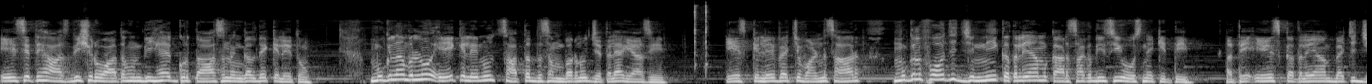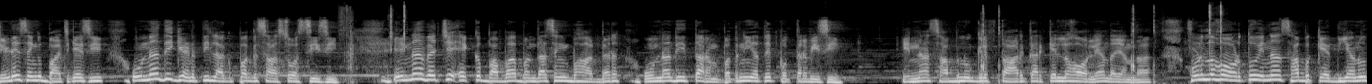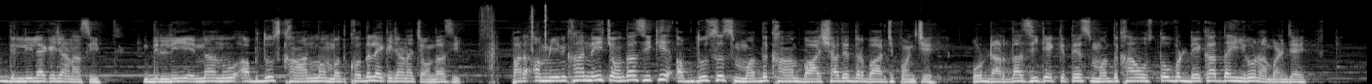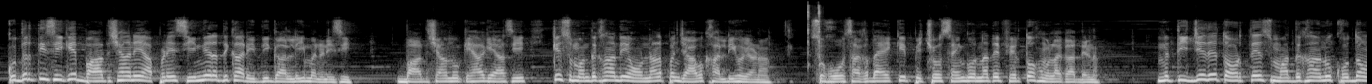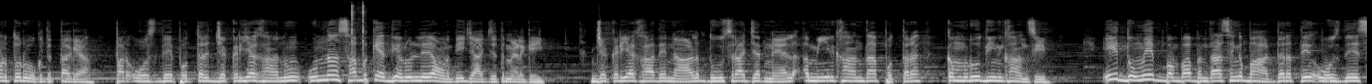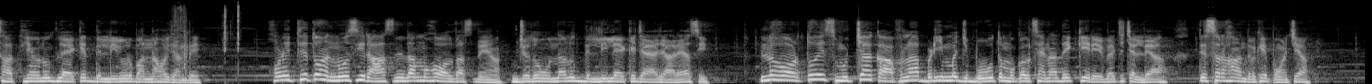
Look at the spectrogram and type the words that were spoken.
ਇਸ ਇਤਿਹਾਸ ਦੀ ਸ਼ੁਰੂਆਤ ਹੁੰਦੀ ਹੈ ਗੁਰਦਾਸ ਨੰਗਲ ਦੇ ਕਿਲੇ ਤੋਂ। ਮੁਗਲਾਂ ਵੱਲੋਂ ਇਹ ਕਿਲੇ ਨੂੰ 7 ਦਸੰਬਰ ਨੂੰ ਜਿੱਤ ਲਿਆ ਗਿਆ ਸੀ। ਇਸ ਕਿਲੇ ਵਿੱਚ ਵੰਡਸਾਰ ਮੁਗਲ ਫੌਜ ਜਿੰਨੀ ਕਤਲੇਆਮ ਕਰ ਸਕਦੀ ਸੀ, ਉਸਨੇ ਕੀਤੀ। ਅਤੇ ਇਸ ਕਤਲੇਆਮ ਵਿੱਚ ਜਿਹੜੇ ਸਿੰਘ ਬਚ ਗਏ ਸੀ, ਉਹਨਾਂ ਦੀ ਗਿਣਤੀ ਲਗਭਗ 780 ਸੀ ਇਹਨਾਂ ਵਿੱਚ ਇੱਕ ਬਾਬਾ ਬੰਦਾ ਸਿੰਘ ਬਹਾਦਰ, ਉਹਨਾਂ ਦੀ ਧਰਮ ਪਤਨੀ ਅਤੇ ਪੁੱਤਰ ਵੀ ਸੀ। ਇਹਨਾਂ ਸਭ ਨੂੰ ਗ੍ਰਿਫਤਾਰ ਕਰਕੇ ਲਾਹੌਰ ਲਿਆਂਦਾ ਜਾਂਦਾ। ਹੁਣ ਲਾਹੌਰ ਤੋਂ ਇਹਨਾਂ ਸਭ ਕੈਦੀਆਂ ਨੂੰ ਦਿੱਲੀ ਲੈ ਕੇ ਜਾਣਾ ਸੀ। ਦਿੱਲੀ ਇਹਨਾਂ ਨੂੰ ਅਬਦੁਸ ਖਾਨ ਮੁਹੰਮਦ ਖੁਦ ਲੈ ਕੇ ਜਾਣਾ ਚਾਹੁੰਦਾ ਸੀ। ਪਰ ਅਮੀਨ ਖਾਨ ਨਹੀਂ ਚਾਹੁੰਦਾ ਸੀ ਕਿ ਅਬਦੁਸ ਸਮਦ ਖਾਨ ਬਾਦਸ਼ਾਹ ਦੇ ਦਰਬਾਰ 'ਚ ਪਹੁੰਚੇ। ਉਹ ਡਰਦਾ ਸੀ ਕਿ ਕਿਤੇ ਸਮਦ ਖਾਨ ਉਸ ਤੋਂ ਵੱਡੇ ਕੱਦ ਦਾ ਹੀਰੋ ਨਾ ਬਣ ਜਾਏ। ਕੁਦਰਤੀ ਸੀ ਕਿ ਬਾਦਸ਼ਾਹ ਨੇ ਆਪਣੇ ਸੀਨੀਅਰ ਅਧਿਕਾਰੀ ਦੀ ਗੱਲ ਹੀ ਮੰਨਣੀ ਸੀ। ਬਾਦਸ਼ਾਹ ਨੂੰ ਕਿਹਾ ਗਿਆ ਸੀ ਕਿ ਸਮੰਦ ਖਾਨ ਦੇ ਆਉਣ ਨਾਲ ਪੰਜਾਬ ਖਾਲੀ ਹੋ ਜਾਣਾ। ਸੋ ਹੋ ਸਕਦਾ ਹੈ ਕਿ ਪਿੱਛੋਂ ਸਿੰਘ ਉਹਨਾਂ ਤੇ ਫਿਰ ਤੋਂ ਹਮਲਾ ਕਰ ਦੇਣ। ਨਤੀਜੇ ਦੇ ਤੌਰ ਤੇ ਸਮਦ ਖਾਨ ਨੂੰ ਖੁਦ ਆਉਣ ਤੋਂ ਰੋਕ ਦਿੱਤਾ ਗਿਆ, ਪਰ ਉਸ ਦੇ ਪੁੱਤਰ ਜ਼ਕਰੀਆ ਖਾਨ ਨੂੰ ਉਹਨਾਂ ਸਭ ਕੈਦੀਆਂ ਨੂੰ ਲਿਆਉਣ ਦੀ ਇਜਾਜ਼ਤ ਮਿਲ ਗਈ। ਜ਼ਕਰੀਆ ਖਾਨ ਦੇ ਨਾਲ ਦੂਸਰਾ ਜਰਨੈਲ ਅਮੀਰ ਖਾਨ ਦਾ ਪੁੱਤਰ ਕਮਰੂਦੀਨ ਖਾਨ ਸੀ। ਇਹ ਦੋਵੇਂ ਬੰਬਾ ਬੰਦਾ ਸਿੰਘ ਬਹਾਦਰ ਅਤੇ ਉਸ ਦੇ ਸਾਥੀਆਂ ਨੂੰ ਲੈ ਕੇ ਦਿੱਲੀ ਨੂੰ ਰਵਾਨਾ ਹੋ ਜਾਂਦੇ। ਹੁਣ ਇੱਥੇ ਤੁਹਾਨੂੰ ਅਸੀਂ ਰਾਸਤੇ ਦਾ ਮਾਹੌਲ ਦੱਸਦੇ ਹਾਂ, ਜਦੋਂ ਉਹਨਾਂ ਨੂੰ ਦਿੱਲੀ ਲੈ ਕੇ ਜਾਇਆ ਜਾ ਰਿਹਾ ਸੀ। ਲਾਹੌਰ ਤੋਂ ਇਹ ਸਮੁੱਚਾ ਕਾਫਲਾ ਬੜੀ ਮਜ਼ਬੂਤ ਮੁਗਲ ਸੈਨਾ ਦੇ ਘੇਰੇ ਵਿੱਚ ਚੱਲਿਆ ਤੇ ਸਰਹੰਦ ਵਿਖੇ ਪਹੁੰਚਿਆ।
